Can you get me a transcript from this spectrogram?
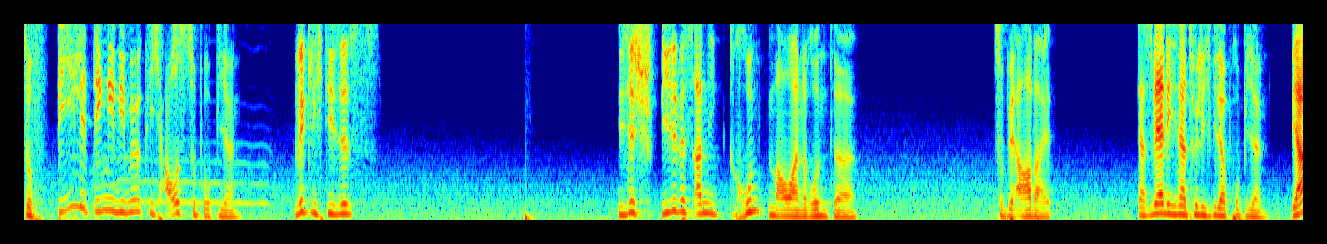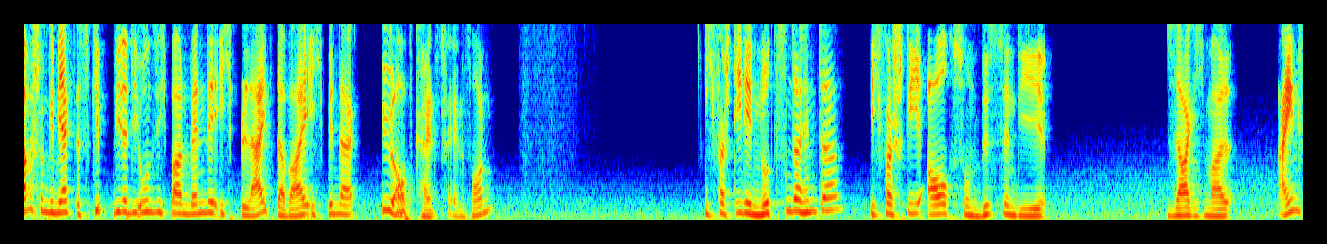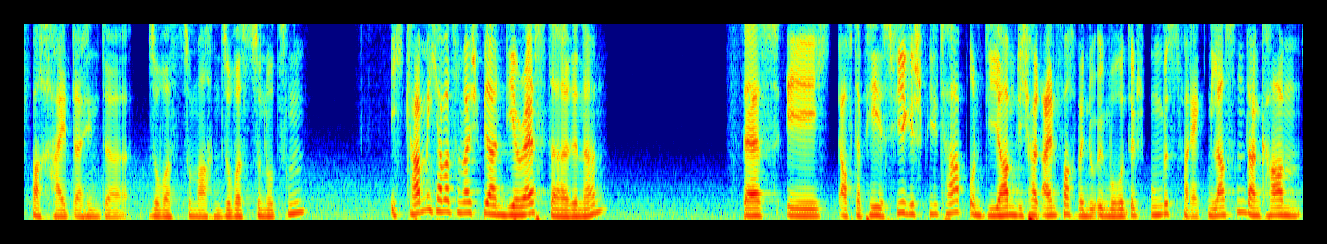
so viele Dinge wie möglich auszuprobieren. Wirklich dieses... Dieses Spiel bis an die Grundmauern runter zu bearbeiten. Das werde ich natürlich wieder probieren. Wir haben schon gemerkt, es gibt wieder die unsichtbaren Wände. Ich bleibe dabei. Ich bin da überhaupt kein Fan von. Ich verstehe den Nutzen dahinter. Ich verstehe auch so ein bisschen die, sage ich mal, Einfachheit dahinter, sowas zu machen, sowas zu nutzen. Ich kann mich aber zum Beispiel an The Arrester erinnern, dass ich auf der PS4 gespielt habe und die haben dich halt einfach, wenn du irgendwo runtergesprungen bist, verrecken lassen. Dann kam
